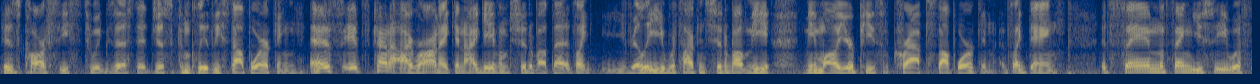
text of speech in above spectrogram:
his car ceased to exist. It just completely stopped working. And it's, it's kind of ironic. And I gave him shit about that. It's like, really? You were talking shit about me. Meanwhile, your piece of crap stop working. It's like, dang, It's same thing you see with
